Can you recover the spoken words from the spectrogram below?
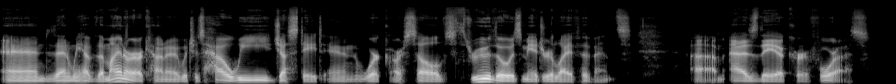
And then we have the minor arcana, which is how we gestate and work ourselves through those major life events um, as they occur for us.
